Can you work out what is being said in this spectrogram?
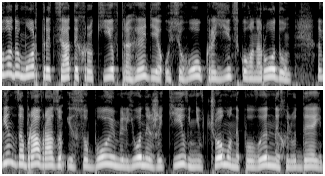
Голодомор 30-х років трагедія усього українського народу. Він забрав разом із собою мільйони життів ні в чому не повинних людей.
